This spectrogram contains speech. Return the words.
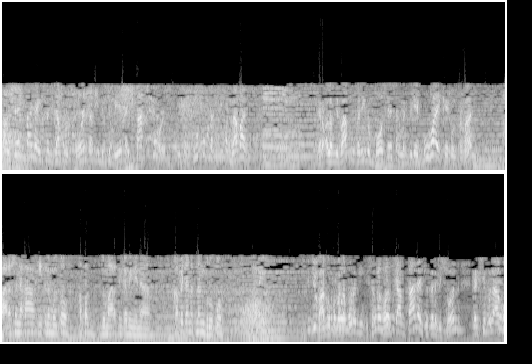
Ang Sentai ay isang Japanese word na ibig sabihin ay task force o isang grupong nakikipaglaban. Pero alam niyo ba kung kaninong boses ang nagbigay buhay kay Ultraman? Para sa nakakakita ng multo kapag dumarating kami ni na kapitan at ng grupo. Bago pa man ako naging isang on-cam talent sa telebisyon, nagsimula ako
